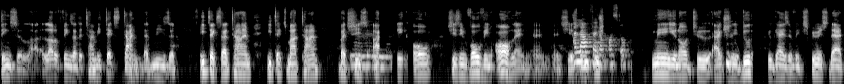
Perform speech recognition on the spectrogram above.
things a lot, a lot of things at the time. It takes time. That means that he takes her time he takes my time but she's mm. actually all she's involved in all and and, and she's i love that apostle me, you know, to actually mm-hmm. do that. You guys have experienced that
